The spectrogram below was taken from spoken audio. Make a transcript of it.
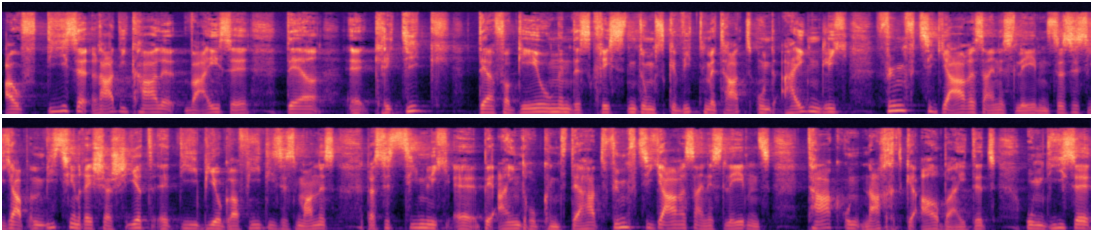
auf diese radikale Weise der äh, Kritik der Vergehungen des Christentums gewidmet hat und eigentlich 50 Jahre seines Lebens. Das ist, ich habe ein bisschen recherchiert, äh, die Biografie dieses Mannes. Das ist ziemlich äh, beeindruckend. Der hat 50 Jahre seines Lebens Tag und Nacht gearbeitet, um diese,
